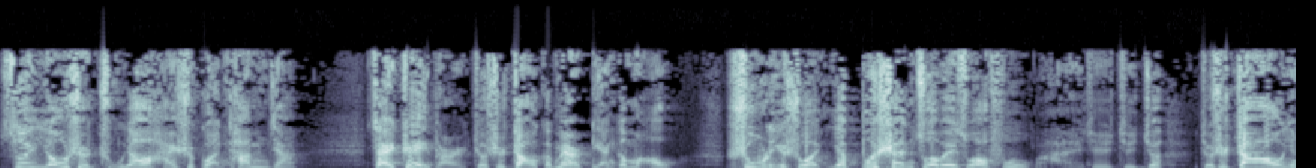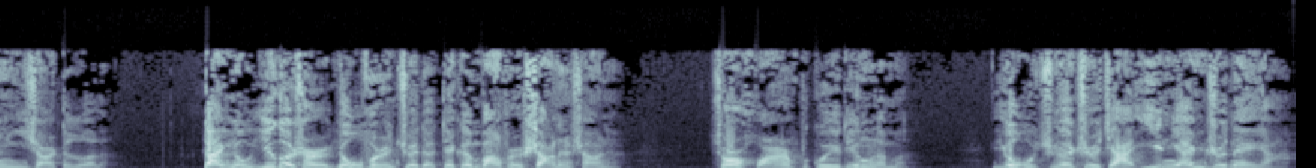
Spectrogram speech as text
所以尤氏主要还是管他们家，在这边就是照个面点个卯。书里说也不甚作威作福哎，就就就就是照应一下得了。但有一个事儿，尤夫人觉得得跟王夫人商量商量。就是皇上不规定了吗？有爵之家一年之内呀，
